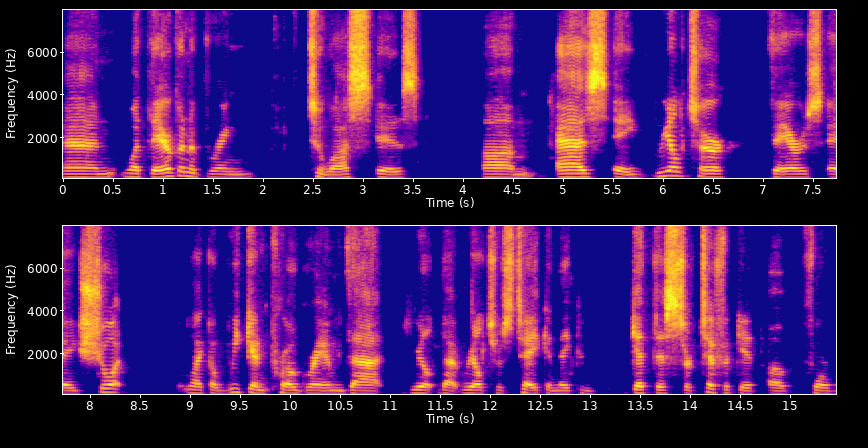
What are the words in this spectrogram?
And what they're going to bring to us is um, as a realtor, there's a short, like a weekend program that real that realtors take, and they can get this certificate of for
